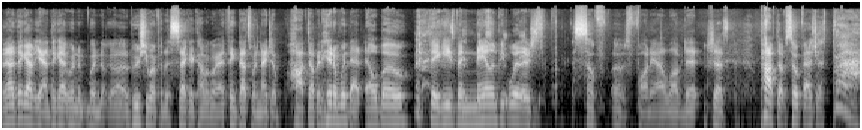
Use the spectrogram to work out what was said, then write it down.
And I think I yeah I think I, when when uh, Ibushi went for the second Kamigoye, I think that's when Naito hopped up and hit him with that elbow thing he's been nailing people with. It was just so it was funny. I loved it. Just popped up so fast, just bah.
